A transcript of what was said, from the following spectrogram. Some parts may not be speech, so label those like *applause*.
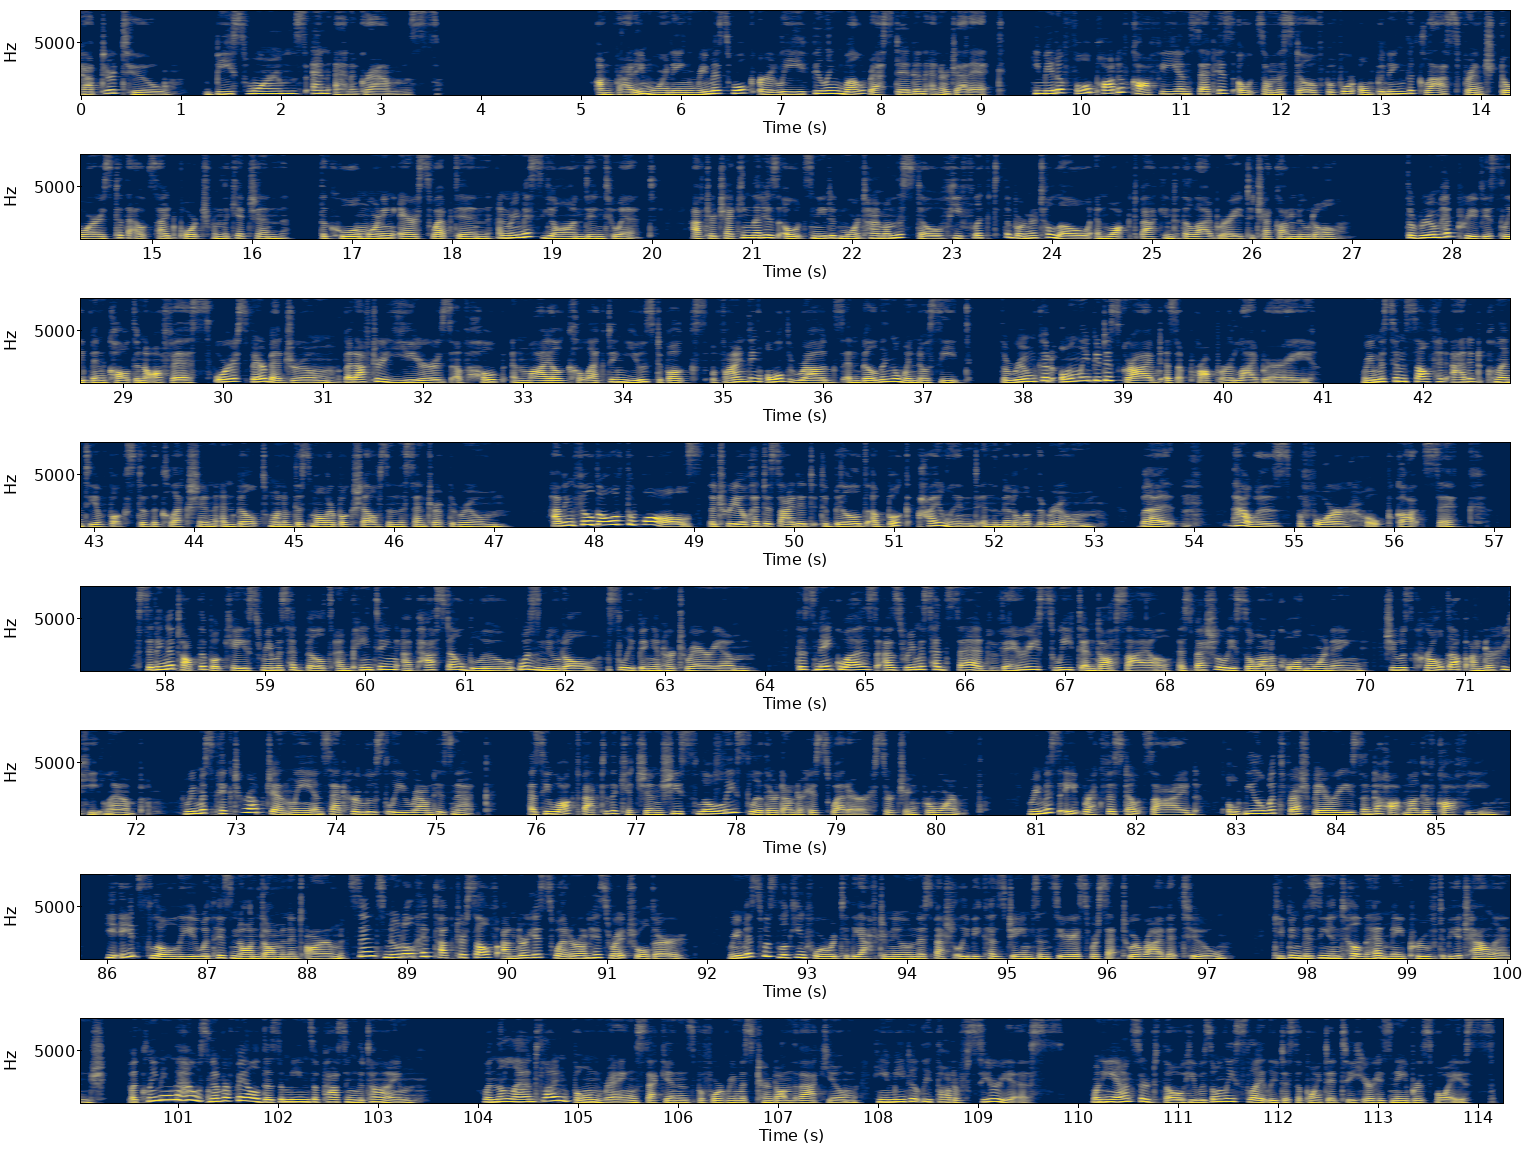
Chapter 2 Bee Swarms and Anagrams. On Friday morning, Remus woke early, feeling well rested and energetic. He made a full pot of coffee and set his oats on the stove before opening the glass French doors to the outside porch from the kitchen. The cool morning air swept in, and Remus yawned into it. After checking that his oats needed more time on the stove, he flicked the burner to low and walked back into the library to check on Noodle. The room had previously been called an office or a spare bedroom, but after years of Hope and Lyle collecting used books, finding old rugs, and building a window seat, the room could only be described as a proper library. Remus himself had added plenty of books to the collection and built one of the smaller bookshelves in the center of the room. Having filled all of the walls, the trio had decided to build a book island in the middle of the room. But that was before Hope got sick. Sitting atop the bookcase Remus had built and painting a pastel blue was Noodle, sleeping in her terrarium. The snake was, as Remus had said, very sweet and docile, especially so on a cold morning. She was curled up under her heat lamp. Remus picked her up gently and set her loosely round his neck. As he walked back to the kitchen, she slowly slithered under his sweater, searching for warmth. Remus ate breakfast outside oatmeal with fresh berries and a hot mug of coffee. He ate slowly with his non dominant arm, since Noodle had tucked herself under his sweater on his right shoulder. Remus was looking forward to the afternoon, especially because James and Sirius were set to arrive at 2. Keeping busy *laughs* until then may prove to be a challenge, but cleaning the house never failed as a means of passing the time. When the landline phone rang seconds before Remus turned on the vacuum, he immediately thought of Sirius. When he answered, though, he was only slightly disappointed to hear his neighbor's voice.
